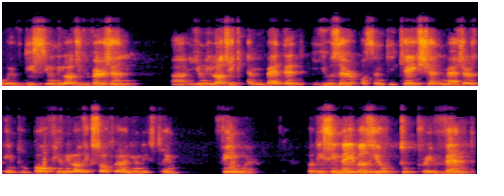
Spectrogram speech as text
with this Unilogic version, uh, Unilogic embedded user authentication measures into both Unilogic software and Unistream firmware. So this enables you to prevent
